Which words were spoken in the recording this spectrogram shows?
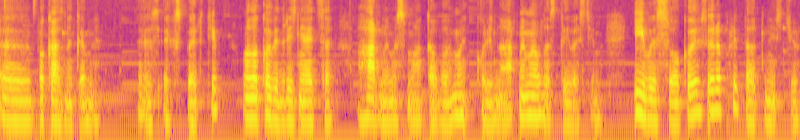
е, показниками експертів, молоко відрізняється гарними смаковими кулінарними властивостями і високою сиропридатністю.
